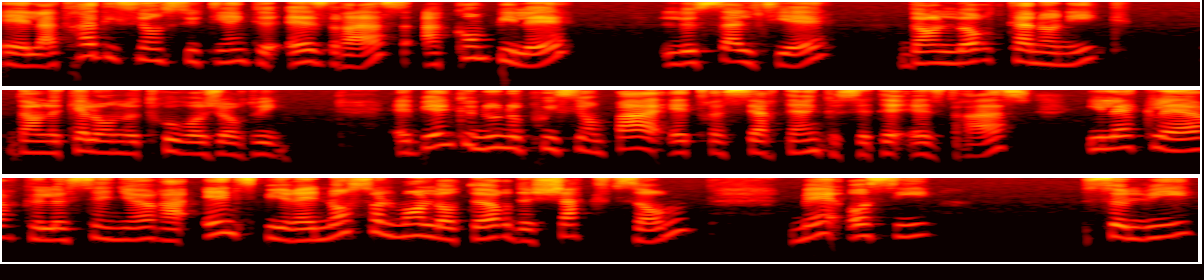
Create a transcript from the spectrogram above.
Et la tradition soutient que Esdras a compilé le Saltier dans l'ordre canonique dans lequel on le trouve aujourd'hui. Et bien que nous ne puissions pas être certains que c'était Esdras, il est clair que le Seigneur a inspiré non seulement l'auteur de chaque psaume, mais aussi celui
